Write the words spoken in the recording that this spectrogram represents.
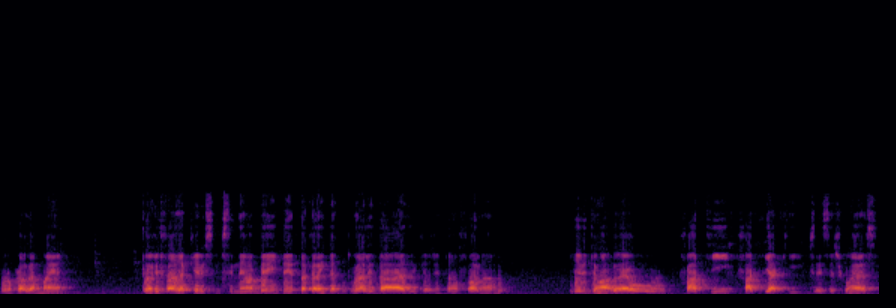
foram para a Alemanha. Então, ele faz aquele cinema bem dentro daquela interculturalidade que a gente estava falando. E ele tem uma, é o Fatih, Fatih Akin, não sei se vocês conhecem.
